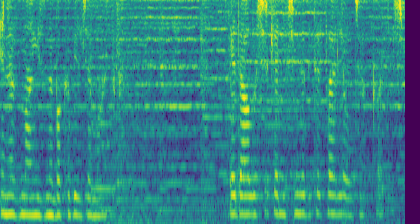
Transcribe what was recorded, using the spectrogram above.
En azından yüzüne bakabileceğim artık. Vedalaşırken içimde bir teselli olacak kardeşim.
